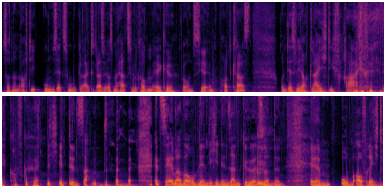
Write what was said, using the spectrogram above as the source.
sondern auch die Umsetzung begleitet. Also erstmal herzlich willkommen, Elke, bei uns hier im Podcast. Und deswegen auch gleich die Frage, der Kopf gehört nicht in den Sand. Erzähl mal, warum der nicht in den Sand gehört, sondern ähm, oben aufrecht.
